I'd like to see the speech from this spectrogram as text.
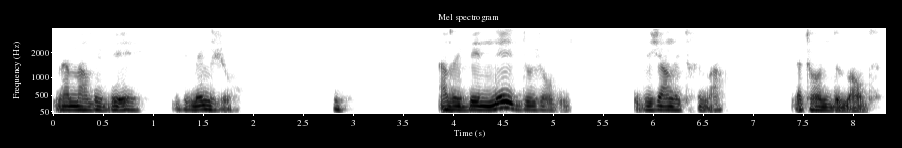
même un bébé du même jour. Un bébé né d'aujourd'hui, c'est déjà un être humain. La Torah nous demande,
